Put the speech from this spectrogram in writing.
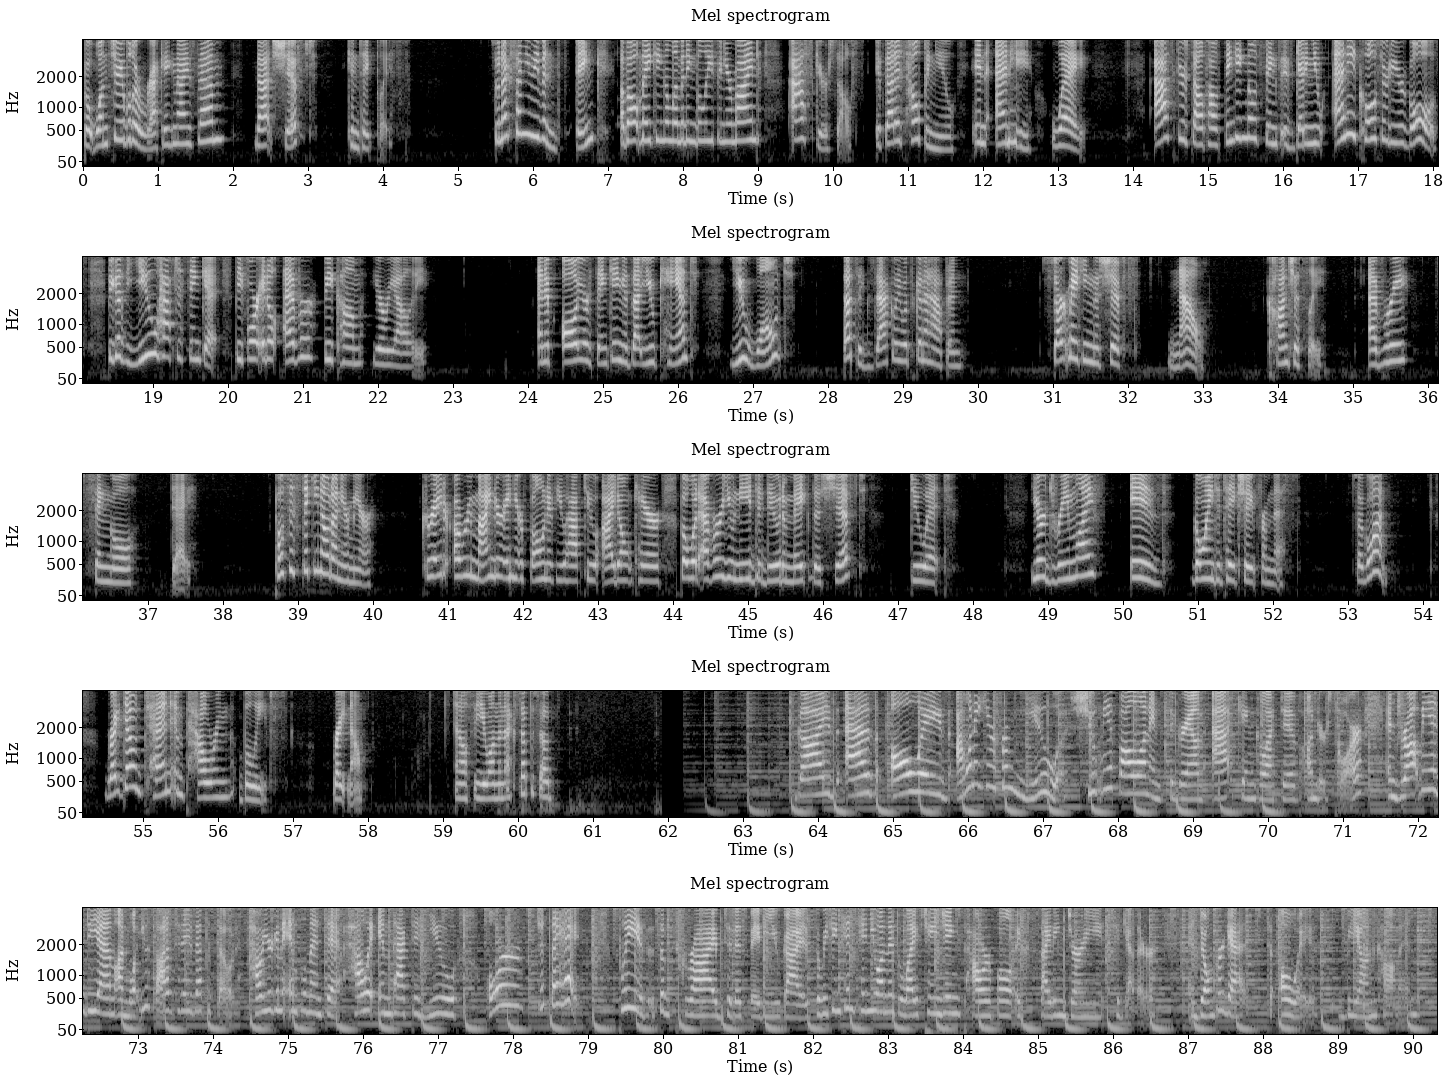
But once you're able to recognize them, that shift can take place. So, next time you even think about making a limiting belief in your mind, Ask yourself if that is helping you in any way. Ask yourself how thinking those things is getting you any closer to your goals because you have to think it before it'll ever become your reality. And if all you're thinking is that you can't, you won't, that's exactly what's going to happen. Start making the shifts now, consciously, every single day. Post a sticky note on your mirror. Create a reminder in your phone if you have to. I don't care. But whatever you need to do to make this shift, do it. Your dream life is going to take shape from this. So go on. Write down 10 empowering beliefs right now. And I'll see you on the next episode. Guys, as always, I want to hear from you. Shoot me a follow on Instagram at King Collective underscore and drop me a DM on what you thought of today's episode, how you're going to implement it, how it impacted you, or just say hey. Please subscribe to this baby, you guys, so we can continue on this life changing, powerful, exciting journey together. And don't forget to always be uncommon.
